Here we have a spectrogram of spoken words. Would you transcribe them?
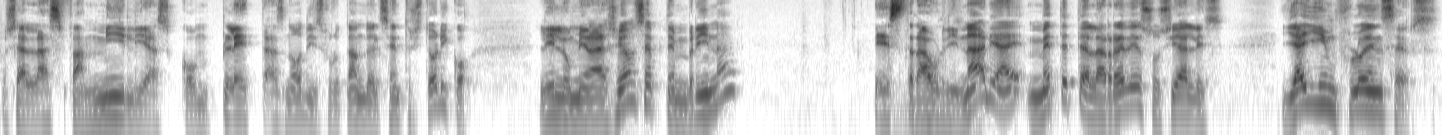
O sea, las familias completas, ¿no? Disfrutando del centro histórico. La iluminación septembrina, extraordinaria, ¿eh? Métete a las redes sociales. Y hay influencers,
